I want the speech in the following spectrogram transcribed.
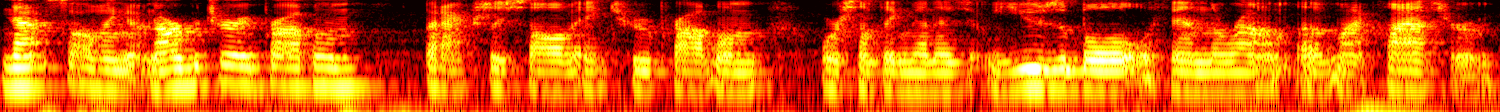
not solving an arbitrary problem but actually solve a true problem or something that is usable within the realm of my classroom.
